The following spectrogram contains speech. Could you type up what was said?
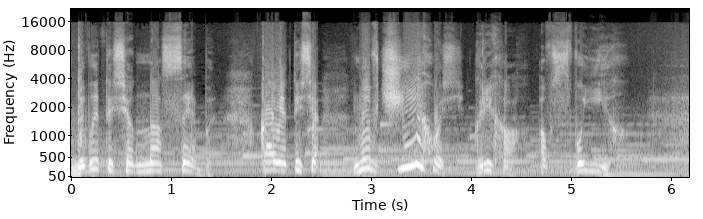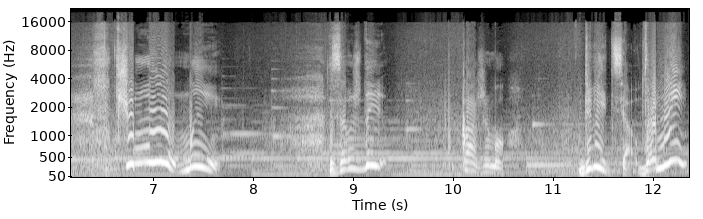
дивитися на себе, каятися не в чиїхось гріхах, а в своїх. Чому ми завжди кажемо, дивіться, вони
